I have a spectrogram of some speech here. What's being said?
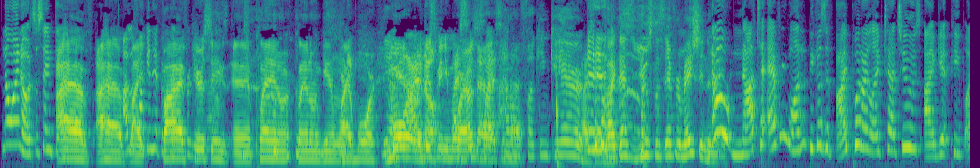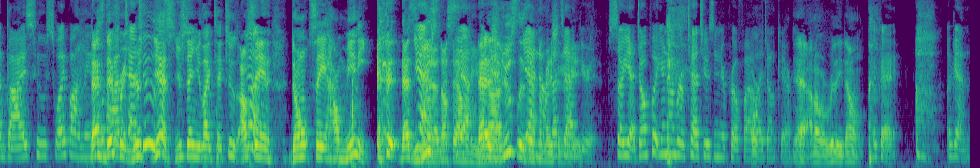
no, I know it's the same thing. I have I have I'm like five for doing piercings and plan on plan on getting Like like more, Yeah. more I or this many more. I I, was just that, I like, seen I, don't that. fucking care. That. like that's useless information to no, me. not to everyone because if I put I like tattoos, I get people uh, guys who swipe on me. That's different. Have You're, yes, you're saying you like tattoos. I'm Yeah. saying don't say how many. that's Yeah. useless. Yeah, don't say how many. That you useless yeah, no, information that's accurate. So yeah, don't put your number of tattoos in your profile. I don't care. Yeah, I don't really don't. Okay. Again,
